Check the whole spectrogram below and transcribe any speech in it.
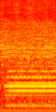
Bye.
